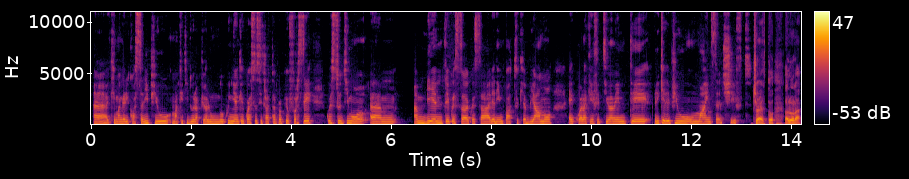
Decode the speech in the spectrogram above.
eh, che magari costa di più ma che ti dura più a lungo. Quindi anche questo si tratta proprio forse quest'ultimo um, ambiente, questa, questa, area di impatto che abbiamo è quella che effettivamente richiede più un mindset shift. Certo, allora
